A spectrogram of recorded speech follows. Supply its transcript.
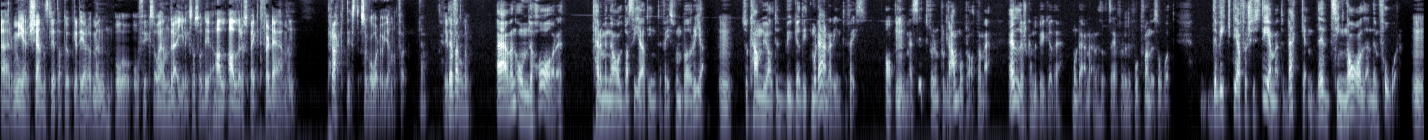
är mer känsligt att uppgradera men, och, och fixa och ändra i. Liksom. Så det är all, all respekt för det. Men praktiskt så går det att genomföra. Ja. Det är bara frågan. Även om du har ett terminalbaserat interface från början mm. så kan du ju alltid bygga ditt modernare interface API-mässigt mm. för en program att prata med. Eller så kan du bygga det modernare så att säga, för det är fortfarande så att det viktiga för systemet, backen, det är signalen den får mm.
